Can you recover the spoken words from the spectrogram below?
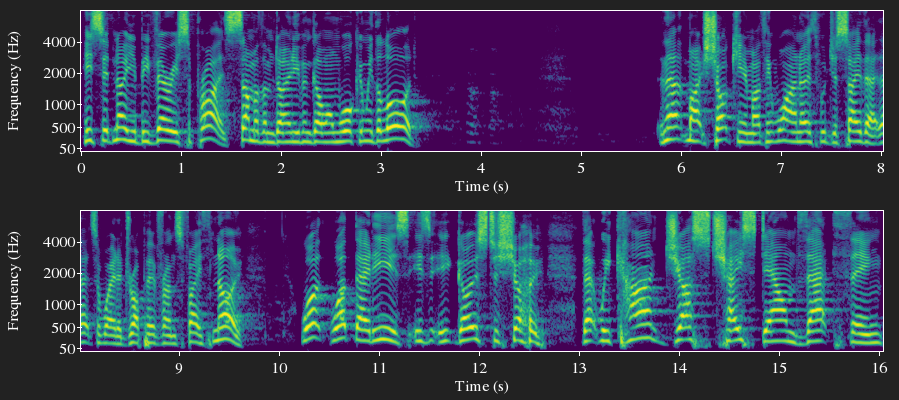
He said, No, you'd be very surprised. Some of them don't even go on walking with the Lord. And that might shock you. You might think, why on earth would you say that? That's a way to drop everyone's faith. No. What, what that is, is it goes to show that we can't just chase down that thing,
